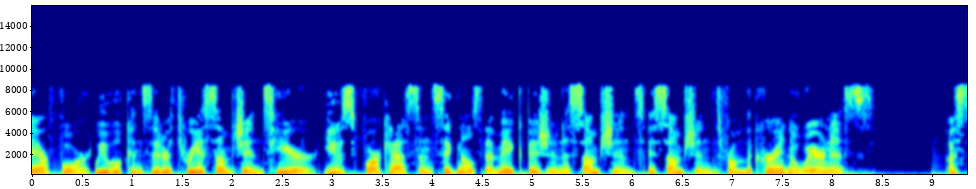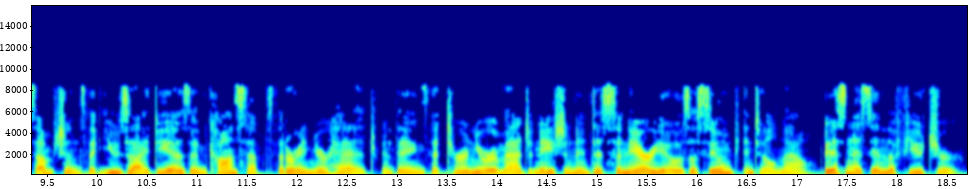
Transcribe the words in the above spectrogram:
Therefore, we will consider three assumptions here. Use forecasts and signals that make vision assumptions, assumptions from the current awareness. Assumptions that use ideas and concepts that are in your head, and things that turn your imagination into scenarios assumed, until now. Business in the future.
